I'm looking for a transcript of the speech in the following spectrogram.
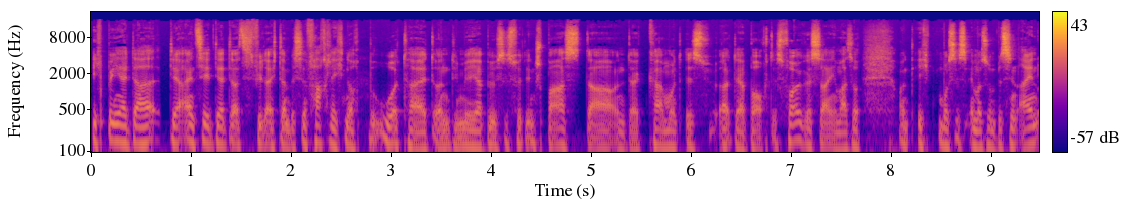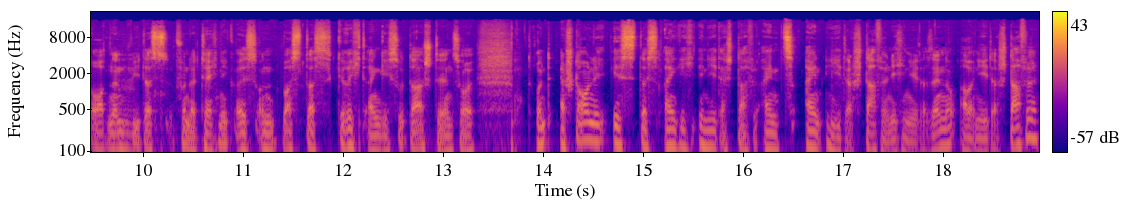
ich bin ja da der Einzige, der das vielleicht ein bisschen fachlich noch beurteilt und mir ja Böses für den Spaß da und der Kamut ist äh, der Bauch des Volkes, sage ich mal so. Und ich muss es immer so ein bisschen einordnen, mhm. wie das von der Technik ist und was das Gericht eigentlich so darstellen soll. Und erstaunlich ist, dass eigentlich in jeder Staffel, ein, ein, in jeder Staffel, nicht in jeder Sendung, aber in jeder Staffel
